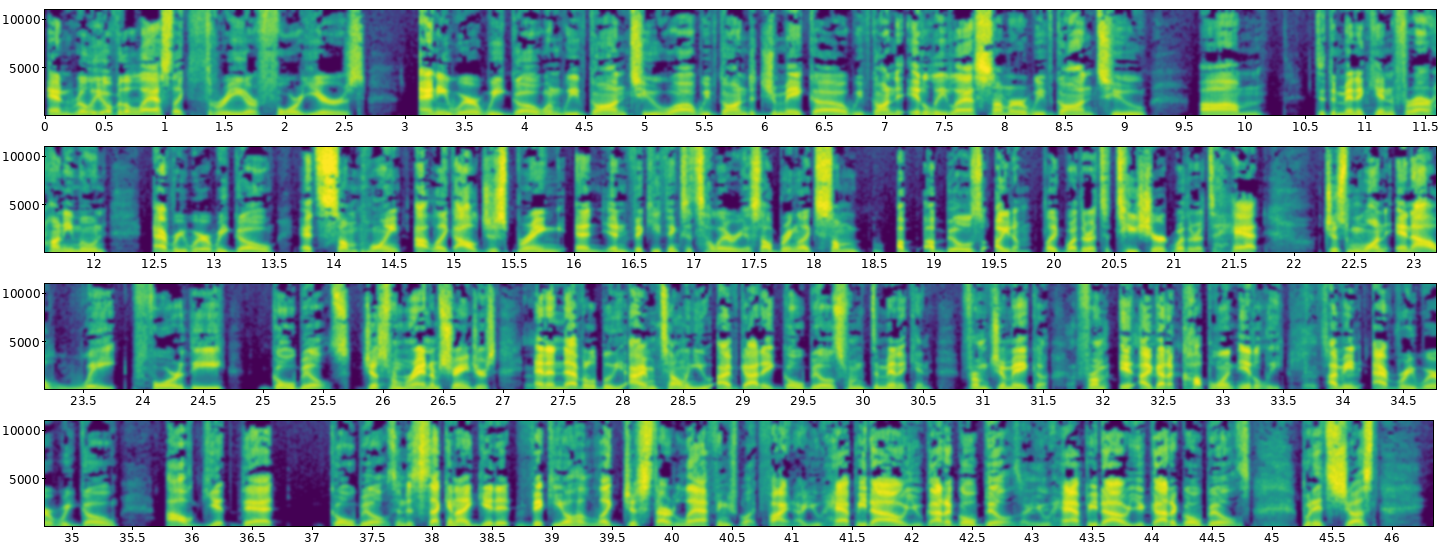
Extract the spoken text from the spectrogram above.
and really over the last like three or four years. Anywhere we go, when we've gone to uh, we've gone to Jamaica, we've gone to Italy last summer, we've gone to um, the Dominican for our honeymoon. Everywhere we go, at some point, I, like I'll just bring and and Vicky thinks it's hilarious. I'll bring like some a, a Bills item, like whether it's a T-shirt, whether it's a hat, just one, and I'll wait for the Go Bills just from random strangers. And inevitably, I'm telling you, I've got a Go Bills from Dominican, from Jamaica, from it. I got a couple in Italy. I mean, everywhere we go, I'll get that Go Bills. And the second I get it, Vicky will like just start laughing. She'll be like, "Fine, are you happy now? You gotta go Bills. Are you happy now? You gotta go Bills." But it's just,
